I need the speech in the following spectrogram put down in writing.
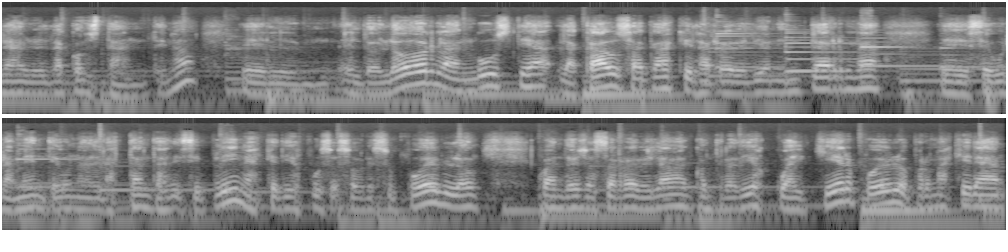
la, constante, ¿no? El, dolor, la angustia, la causa acá que es la rebelión interna, eh, seguramente una de las tantas disciplinas que Dios puso sobre su pueblo, cuando ellos se rebelaban contra Dios, cualquier pueblo, por más que era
